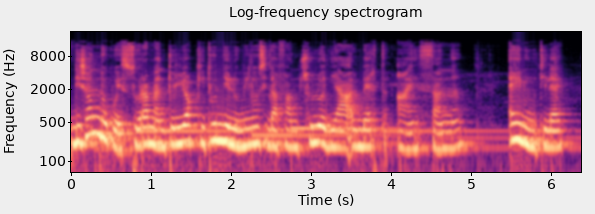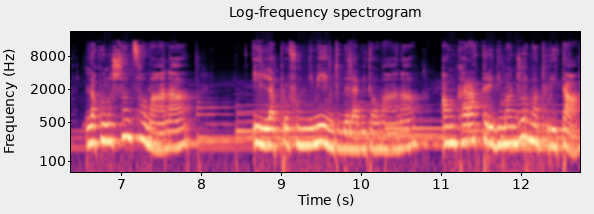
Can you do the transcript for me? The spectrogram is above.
Dicendo questo, rammento gli occhi tondi e luminosi da fanciullo di Albert Einstein. È inutile, la conoscenza umana e l'approfondimento della vita umana ha un carattere di maggior maturità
